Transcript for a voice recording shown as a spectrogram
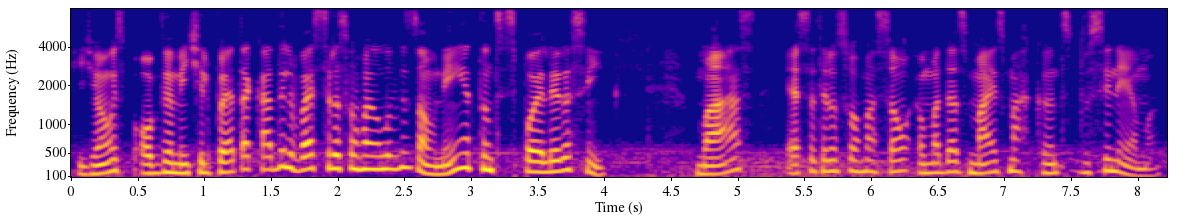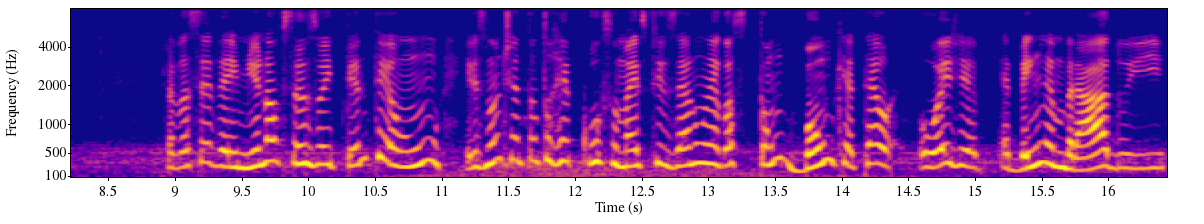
Que já, é obviamente, ele foi atacado, ele vai se transformar em lobisomem. Nem é tanto spoiler assim. Mas essa transformação é uma das mais marcantes do cinema. Pra você ver, em 1981, eles não tinham tanto recurso, mas fizeram um negócio tão bom que até hoje é, é, bem lembrado e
